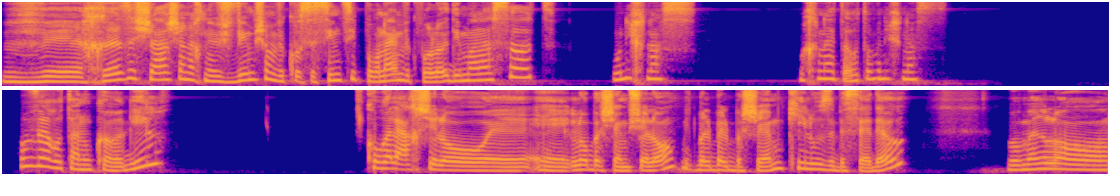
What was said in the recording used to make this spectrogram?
ואחרי איזה שעה שאנחנו יושבים שם וכוססים ציפורניים וכבר לא יודעים מה לעשות, הוא נכנס. מחנה את האוטו ונכנס. עובר אותנו כרגיל, קורא לאח שלו אה, אה, לא בשם שלו, מתבלבל בשם, כאילו זה בסדר, ואומר לו,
